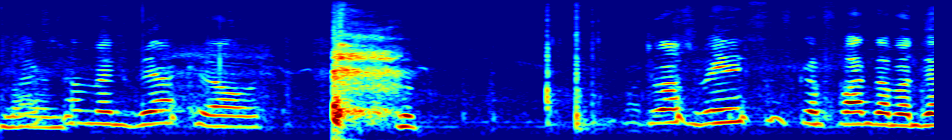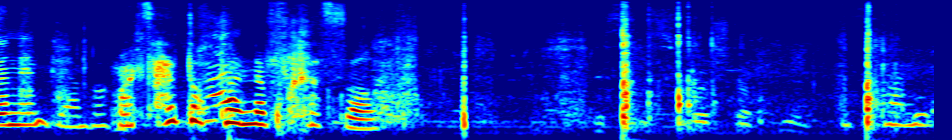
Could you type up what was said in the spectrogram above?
Das Nein. schon, wenn wer klaut. Du hast wenigstens gefragt, aber der nimmt einfach. Max, halt doch deine Fresse. Das ist voll stabil. Das kann.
